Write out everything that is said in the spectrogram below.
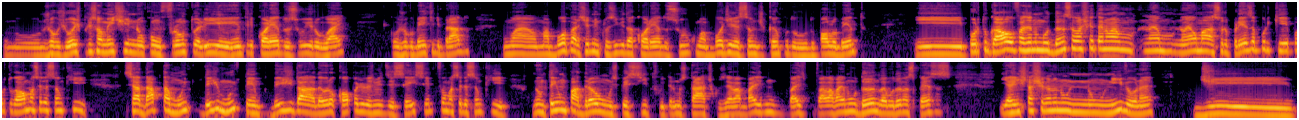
no, jogo de hoje, principalmente no confronto ali entre Coreia do Sul e Uruguai, com um jogo bem equilibrado. Uma, uma boa partida, inclusive, da Coreia do Sul, com uma boa direção de campo do, do Paulo Bento. E Portugal fazendo mudança, eu acho que até não é, não é, não é uma surpresa, porque Portugal é uma seleção que se adapta muito desde muito tempo, desde da, da Eurocopa de 2016, sempre foi uma seleção que não tem um padrão específico em termos táticos, ela vai, vai, ela vai mudando, vai mudando as peças, e a gente está chegando num, num, nível né, de,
